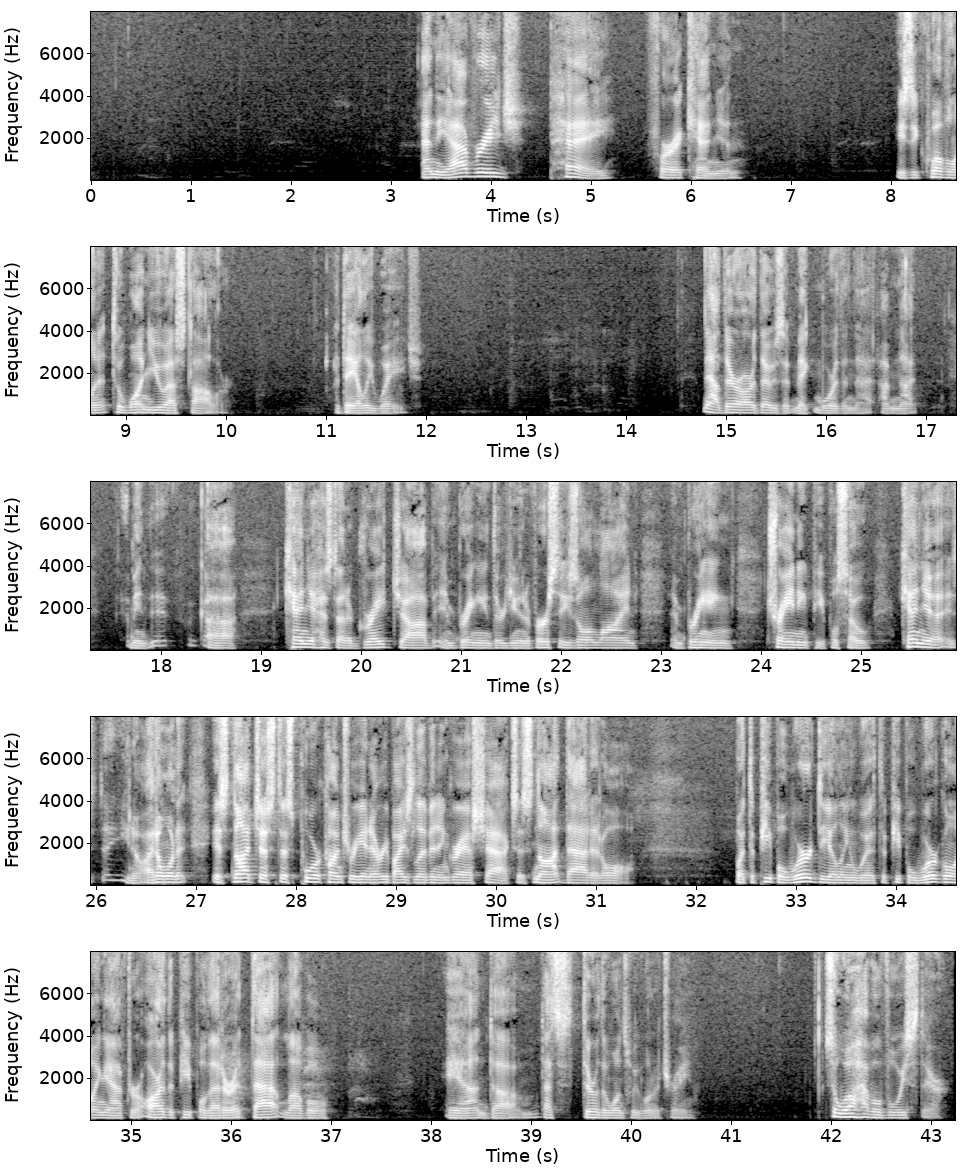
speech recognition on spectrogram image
And the average pay for a Kenyan is equivalent to one US dollar, a daily wage. Now, there are those that make more than that. I'm not, I mean, uh, Kenya has done a great job in bringing their universities online and bringing training people. So, Kenya is, you know, I don't want to, it's not just this poor country and everybody's living in grass shacks. It's not that at all. But the people we're dealing with, the people we're going after, are the people that are at that level, and um, that's they're the ones we want to train. So we'll have a voice there.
